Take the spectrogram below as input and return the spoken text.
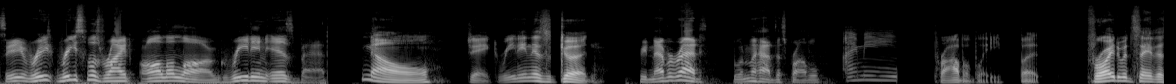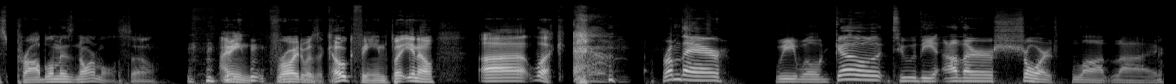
See, Re- Reese was right all along. Reading is bad. No, Jake, reading is good. If we never read, we wouldn't have had this problem. I mean, probably, but Freud would say this problem is normal. So, I mean, Freud was a coke fiend, but you know, uh, look. From there, we will go to the other short plot line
